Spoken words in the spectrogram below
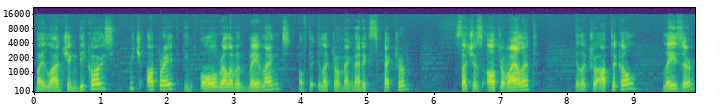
by launching decoys which operate in all relevant wavelengths of the electromagnetic spectrum, such as ultraviolet, electro-optical, laser,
